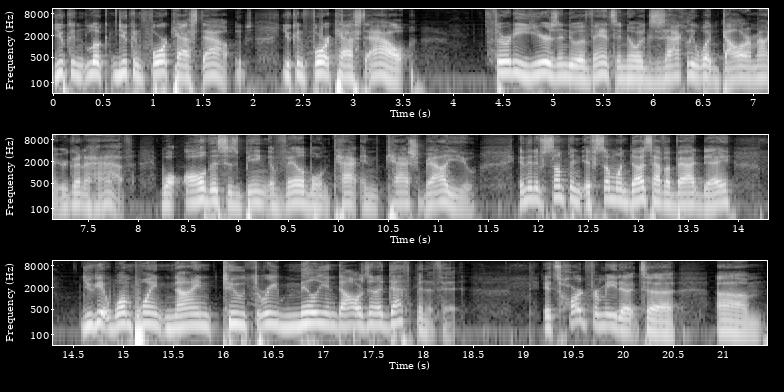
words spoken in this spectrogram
You can look, you can forecast out, oops, you can forecast out 30 years into advance and know exactly what dollar amount you're going to have. while all this is being available in, in cash value. And then if something, if someone does have a bad day, you get 1.923 million dollars in a death benefit. It's hard for me to, to um,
